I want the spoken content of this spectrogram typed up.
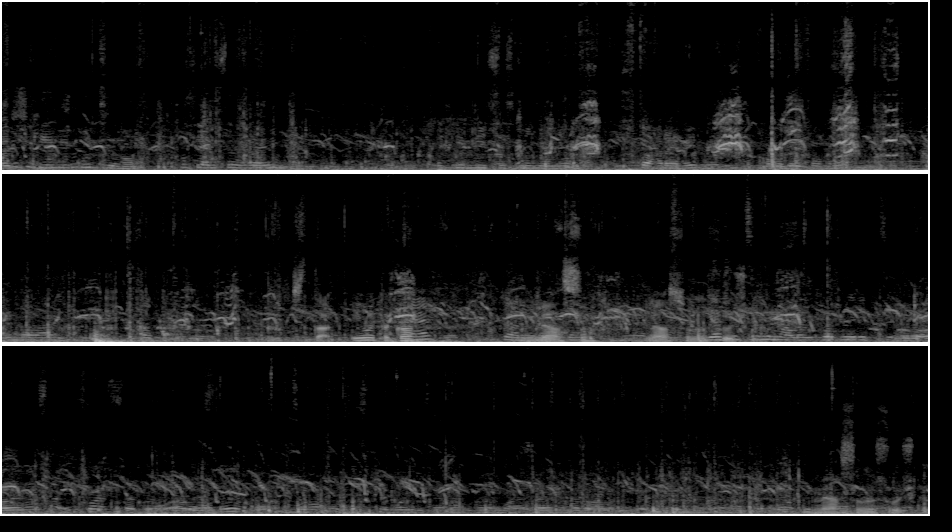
Очки яку ціну? 70 гривень. Такий місяць минуло 100 гривень. Молодий. І. Ось так. І ось така м'ясо, м'ясо на Я сучку. вже мала, і кожний рік ці беру, але і класти беру, але вони такі бойці не знаю, що я не давала. М'ясо на сучка.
